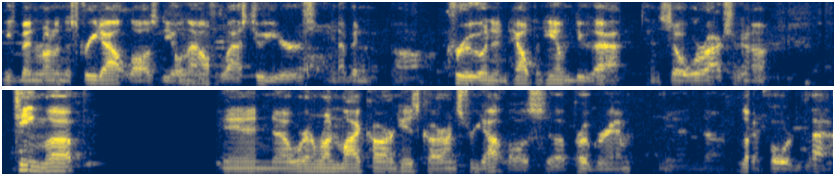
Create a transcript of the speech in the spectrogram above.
He's been running the Street Outlaws deal now for the last two years, and I've been uh, crewing and helping him do that. And so we're actually going to team up, and uh, we're going to run my car and his car on Street Outlaws uh, program, and uh, looking forward to that.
